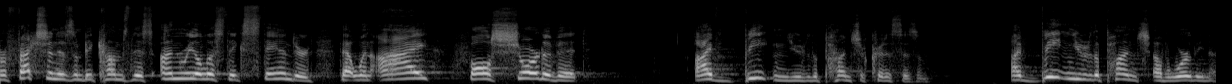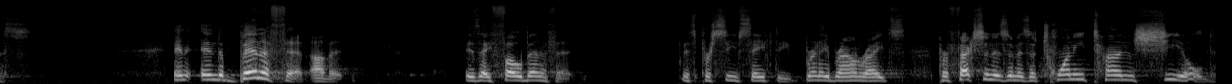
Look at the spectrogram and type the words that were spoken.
Perfectionism becomes this unrealistic standard that when I fall short of it, I've beaten you to the punch of criticism. I've beaten you to the punch of worthiness. And, and the benefit of it is a faux benefit. It's perceived safety. Brene Brown writes Perfectionism is a 20 ton shield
